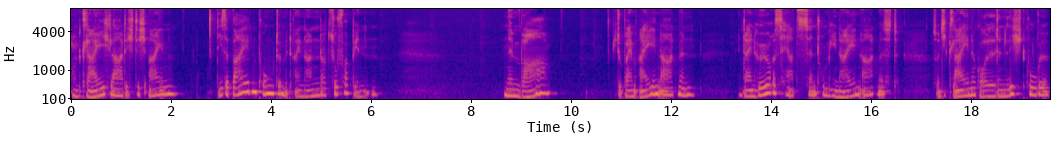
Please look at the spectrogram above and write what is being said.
Und gleich lade ich dich ein, diese beiden Punkte miteinander zu verbinden. Nimm wahr, wie du beim Einatmen in dein höheres Herzzentrum hineinatmest, so in die kleine goldene Lichtkugel,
